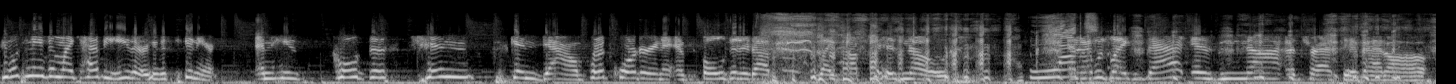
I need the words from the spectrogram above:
He wasn't even like heavy either. He was skinnier, and he pulled this chin skin down, put a quarter in it, and folded it up like up to his nose. And I was like, that is not attractive at all.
